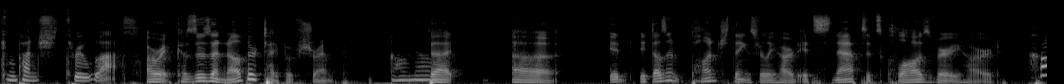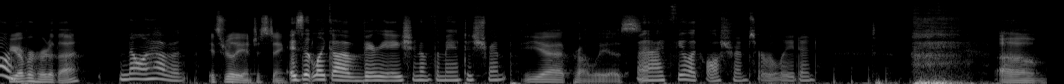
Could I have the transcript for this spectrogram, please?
can punch through glass. All right, because there's another type of shrimp Oh no. that uh, it it doesn't punch things really hard. It snaps its claws very hard. huh. Have you ever heard of that? No, I haven't. It's really interesting. Is it like a variation of the mantis shrimp? Yeah, it probably is. I feel like all shrimps are related. Um,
